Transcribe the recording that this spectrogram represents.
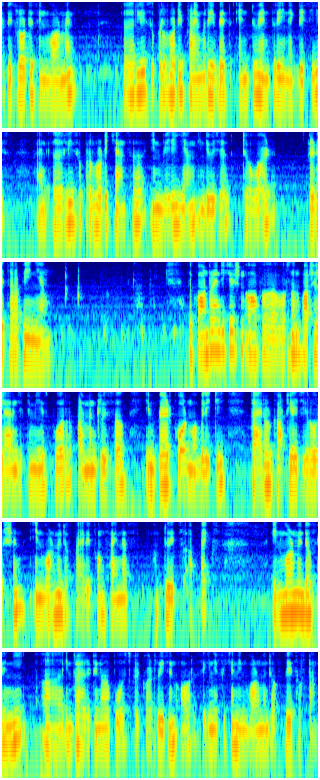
epiglottis involvement, early supraglottic primary with N2 N3 neck disease, and early supraglottic cancer in very young individual to avoid radiotherapy in young. The contraindication of uh, horizontal partial laryngectomy is poor pulmonary reserve, impaired cord mobility, thyroid cartilage erosion, involvement of pyriform sinus up to its apex, involvement of any uh, intra-arytenoid post-cricoid region or significant involvement of base of tongue.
